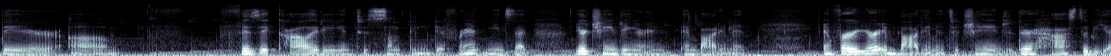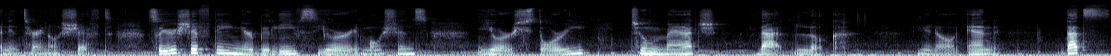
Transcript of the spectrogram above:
their um, physicality into something different means that you're changing your embodiment. And for your embodiment to change, there has to be an internal shift. So you're shifting your beliefs, your emotions, your story to match that look, you know, and that's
